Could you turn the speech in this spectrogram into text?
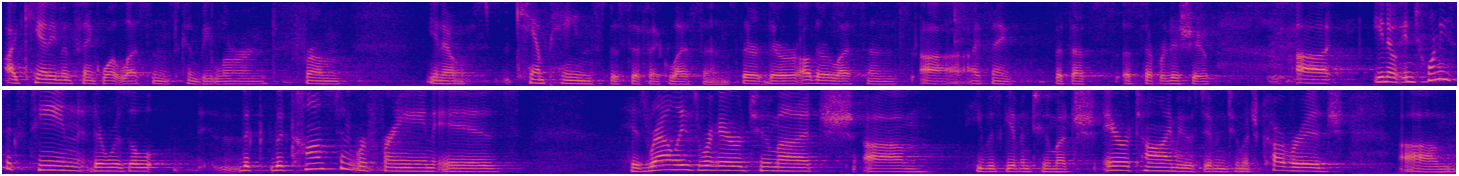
I can't even think what lessons can be learned from, you know, campaign specific lessons. There, there are other lessons, uh, I think, but that's a separate issue. Uh, you know, in 2016, there was a, the, the constant refrain is his rallies were aired too much, um, he was given too much airtime, he was given too much coverage, um,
